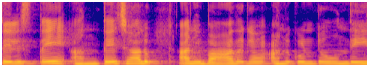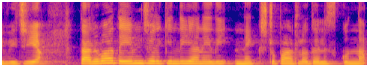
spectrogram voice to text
తెలిస్తే అంతే చాలు అని బాధగా అనుకుంటూ ఉంది విజయ. తర్వాత ఏం జరిగింది అనేది నెక్స్ట్ పార్ట్లో తెలుసుకుందాం.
